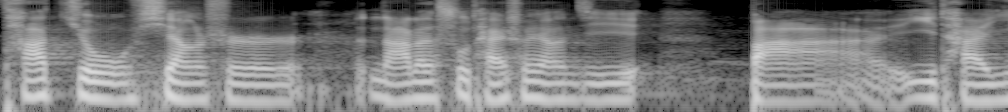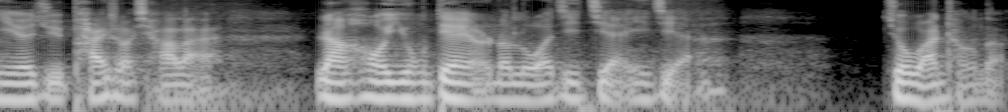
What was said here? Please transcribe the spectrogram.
他就像是拿了数台摄像机把一台音乐剧拍摄下来。然后用电影的逻辑剪一剪，就完成的。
